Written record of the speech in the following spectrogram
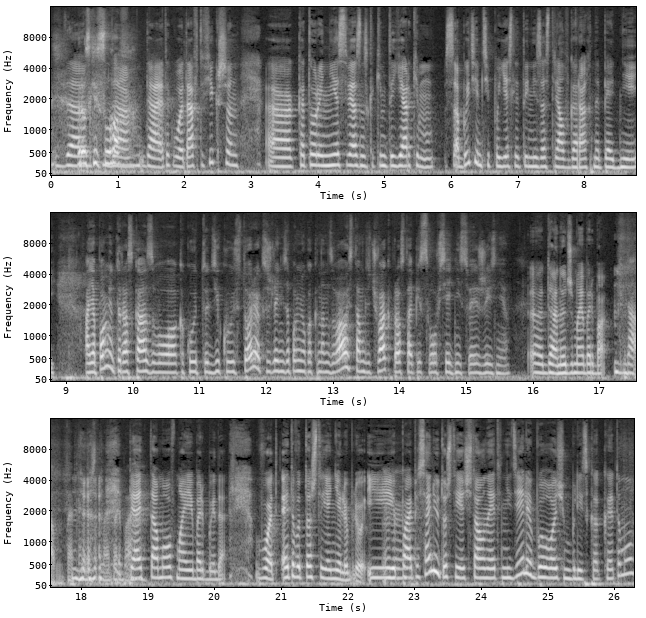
Да, русских слов. Да, да, так вот, автофикшн, э, который не связан с каким-то ярким событием, типа если ты не застрял в горах на пять дней. А я помню, ты рассказывала какую-то дикую историю, я, к сожалению, не запомнила, как она называлась, там, где чувак просто описывал все дни своей жизни. Э, Да, но это же моя борьба. Да, конечно, моя борьба. Пять томов моей борьбы, да. Вот, это вот то, что я не люблю. И по описанию, то, что я читала на этой неделе, было очень близко к этому.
